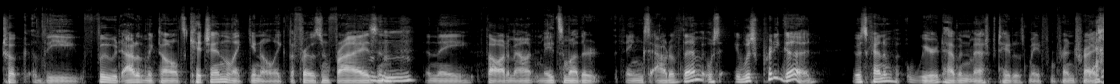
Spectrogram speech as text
took the food out of the McDonald's kitchen, like you know, like the frozen fries, and then they thawed them out and made some other things out of them. It was it was pretty good. It was kind of weird having mashed potatoes made from French fries,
